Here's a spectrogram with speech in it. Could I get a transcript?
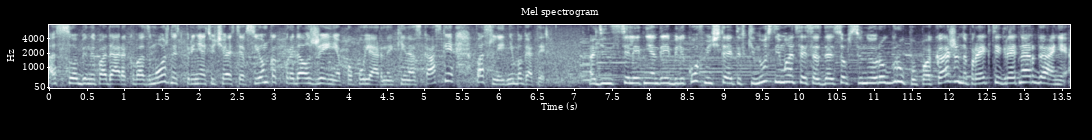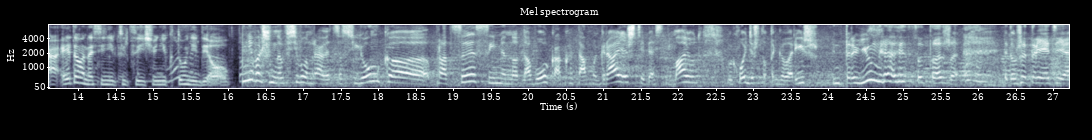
особенный подарок – возможность принять участие в съемках продолжения популярной киносказки «Последний богатырь». 11-летний Андрей Беляков мечтает и в кино сниматься, и создать собственную рок-группу. Пока же на проекте играть на органе, а этого на «Синей птице» еще никто не делал. Мне больше всего нравится съемка, процесс именно того, как там играешь, тебя снимают, выходишь, что-то говоришь. Интервью нравится тоже. Это уже третье.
